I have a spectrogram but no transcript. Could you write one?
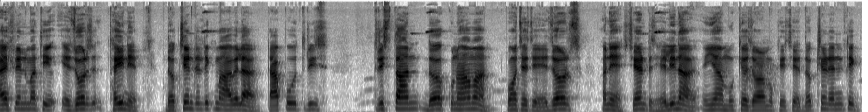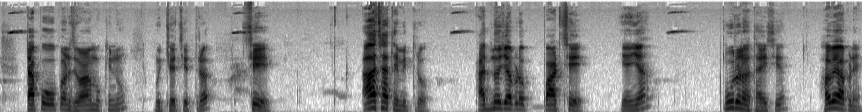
આઇસલેન્ડમાંથી એજોર્જ થઈને દક્ષિણ એટલેન્ટિકમાં આવેલા ટાપુ ત્રિસ, ત્રિસ્તાન દ કુન્હામાં પહોંચે છે. એજોર્સ અને સેન્ટ હેલિના અહીંયા મુખ્ય જ્વાળામુખી છે. દક્ષિણ એટલેન્ટિક ટાપુઓ પણ જ્વાળામુખીનું મુખ્ય ક્ષેત્ર છે. આ સાથે મિત્રો આજનો જે આપણો પાઠ છે એ અહીંયા પૂર્ણ થાય છે. હવે આપણે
